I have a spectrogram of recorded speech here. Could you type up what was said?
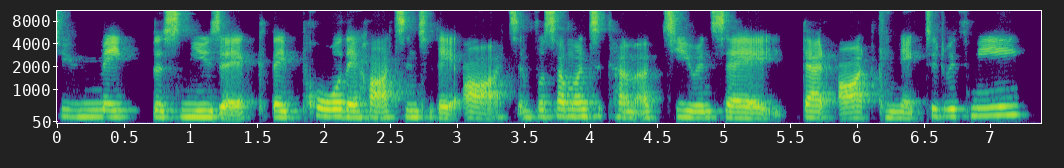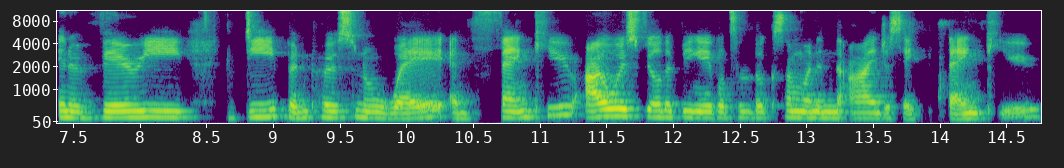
to make this music. They pour their hearts into their art. And for someone to come up to you and say that art connected with me in a very deep and personal way and thank you. I always feel that being able to look someone in the eye and just say thank you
